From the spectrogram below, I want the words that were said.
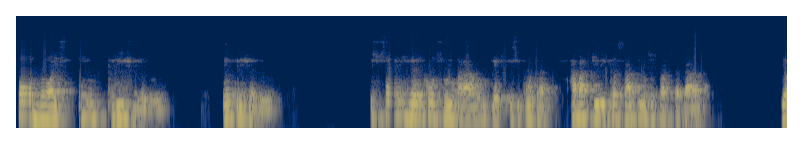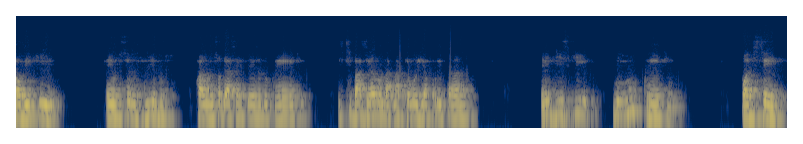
por nós em Cristo Jesus. Em Cristo Jesus. Isso serve de grande consolo para a alma do crente que se encontra abatido e cansado pelos seus próprios pecados. Eu ouvi que em um dos seus livros, falando sobre a certeza do crente, e se baseando na, na teologia puritana, ele diz que nenhum crente pode ser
